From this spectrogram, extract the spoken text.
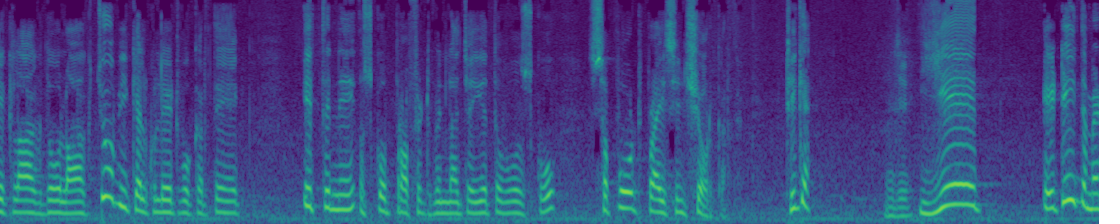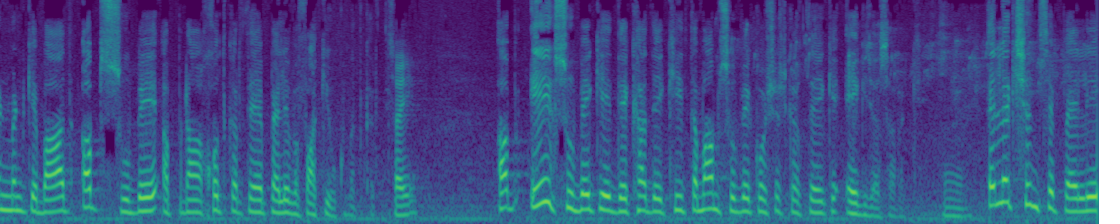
एक लाख दो लाख जो भी कैलकुलेट वो करते हैं इतने उसको प्रॉफिट मिलना चाहिए तो वो उसको सपोर्ट प्राइस इंश्योर कर देते ठीक है? जी। ये एटीन अमेंडमेंट के बाद अब सूबे अपना खुद करते हैं पहले वफाकी हुकूमत करते सही। अब एक सूबे के देखा देखी तमाम सूबे कोशिश करते हैं कि एक जैसा रखें। इलेक्शन से पहले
